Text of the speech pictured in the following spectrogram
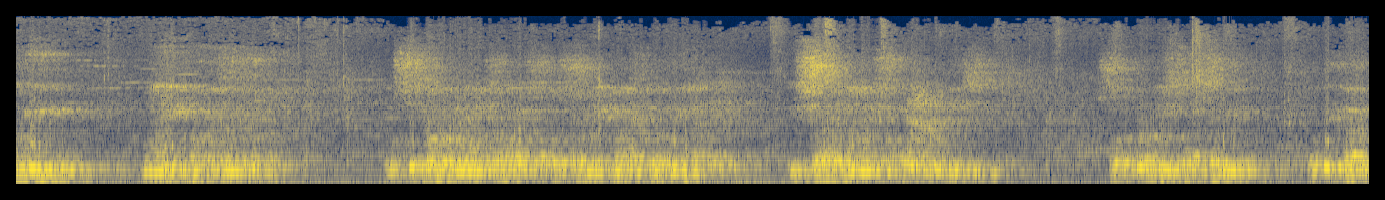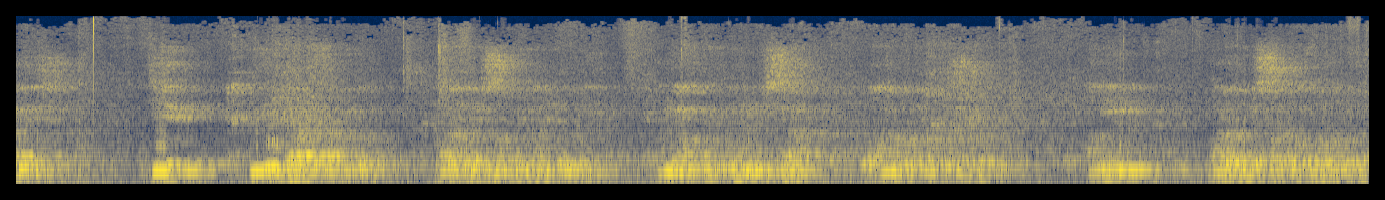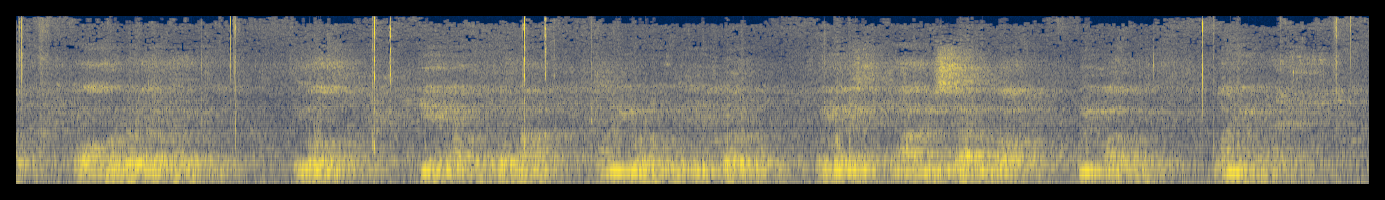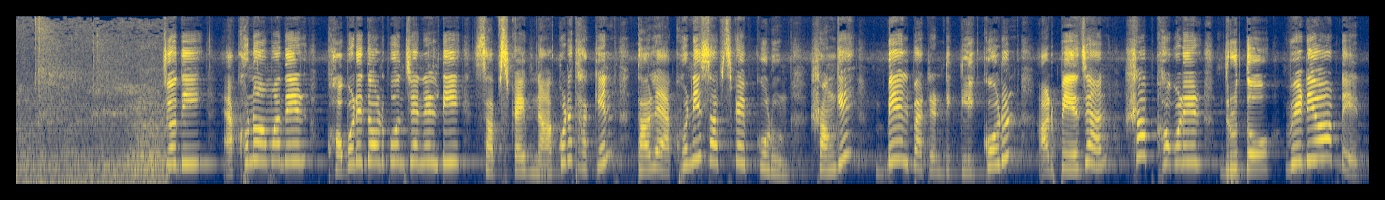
আমি মানিক ভট্টাচার্য পশ্চিমবঙ্গ বিধানসভার সদস্য নির্বাচিত হইয়া ঈশ্বরের নামে শপথ করিতেছি। সত্য নিষ্ঠার সহিত প্রতিজ্ঞা করিতেছি যে দিদি দ্বারা স্থাপিত ভারতের সংবিধানের প্রতি আমি অকৃত্রিম নিষ্ঠা ও আনুগত্য পোষণ করব আমি ভারতের সার্বভৌমত্ব ও অখণ্ডতা রক্ষা করব এবং যে আমি গ্রহণ করতে যদি এখনও আমাদের খবরের দর্পণ চ্যানেলটি সাবস্ক্রাইব না করে থাকেন, তাহলে এখনই সাবস্ক্রাইব করুন। সঙ্গে বেল বাটনটি ক্লিক করুন আর পেয়ে যান সব খবরের দ্রুত ভিডিও আপডেট।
